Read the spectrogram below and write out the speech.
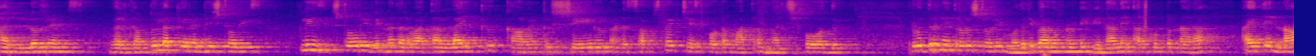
Hello friends welcome to Lucky Reddy stories. Please story విన్న తర్వాత like comment share and subscribe చేసుకోవటం మాత్రం మర్చిపోవద్దు. రుద్రనేత్రుడు స్టోరీ మొదటి భాగం నుండి వినాలి అనుకుంటున్నారా? అయితే నా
